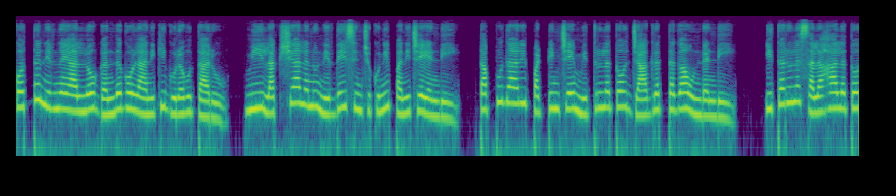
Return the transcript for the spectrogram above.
కొత్త నిర్ణయాల్లో గందగోళానికి గురవుతారు. మీ లక్ష్యాలను నిర్దేశించుకుని పనిచేయండి. తప్పుదారి పట్టించే మిత్రులతో జాగ్రత్తగా ఉండండి. ఇతరుల సలహాలతో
